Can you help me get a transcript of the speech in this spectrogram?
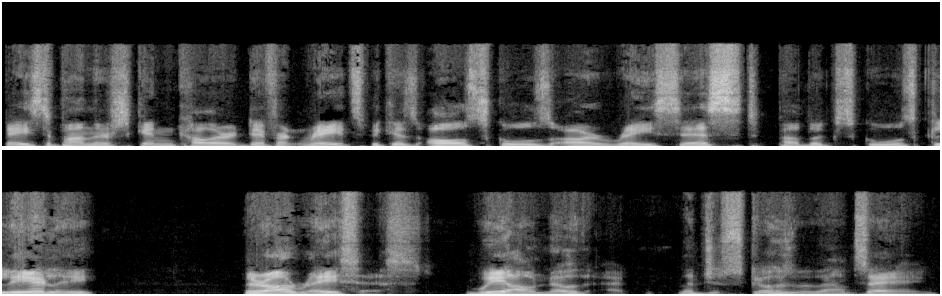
based upon their skin color at different rates because all schools are racist. Public schools, clearly, they're all racist. We all know that. That just goes without saying.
